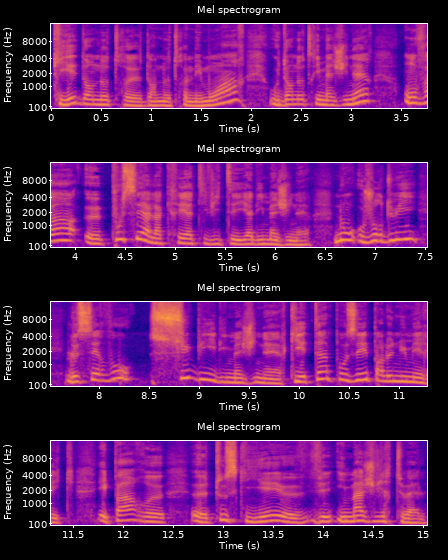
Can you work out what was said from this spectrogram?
qui est dans notre, dans notre mémoire ou dans notre imaginaire, on va euh, pousser à la créativité et à l'imaginaire. Non, aujourd'hui, le cerveau subit l'imaginaire qui est imposé par le numérique et par euh, euh, tout ce qui est image virtuelle.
